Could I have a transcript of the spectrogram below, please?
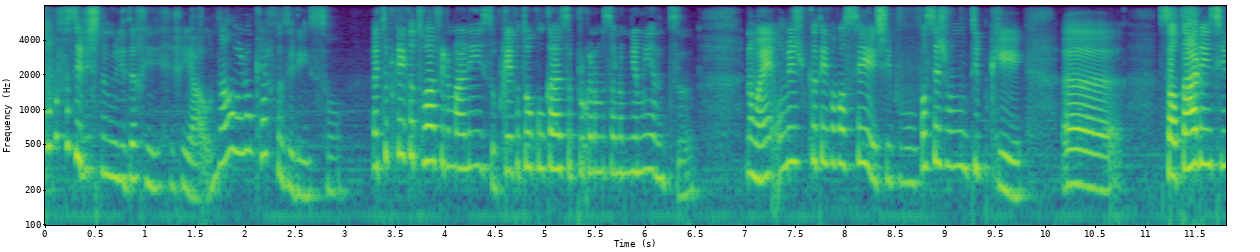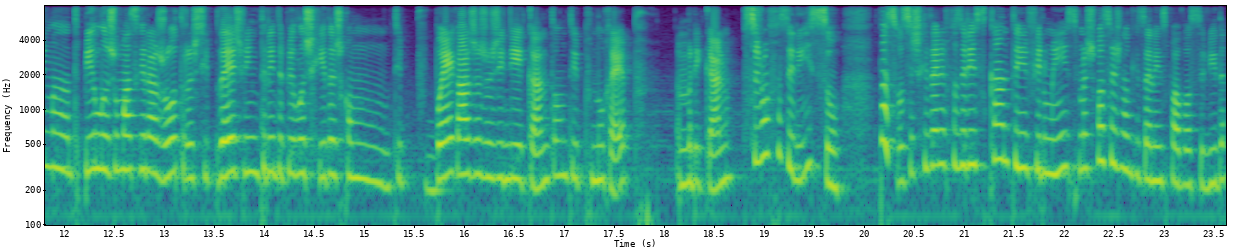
Eu vou fazer isto na minha vida real? Não, eu não quero fazer isso. Então porquê é que eu estou a afirmar isso? Porquê é que eu estou a colocar essa programação na minha mente? Não é? O mesmo que eu digo a vocês. Tipo, vocês vão, tipo, quê? Uh, saltar em cima de pilas uma a seguir às outras, tipo 10, 20, 30 pilas seguidas, como, tipo, bué gajas hoje em dia cantam, tipo, no rap americano. Vocês vão fazer isso? Pá, se vocês quiserem fazer isso, cantem, afirmem isso, mas se vocês não quiserem isso para a vossa vida,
